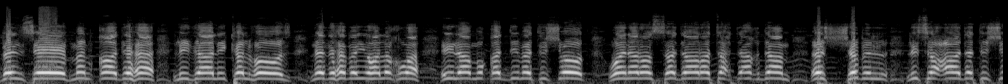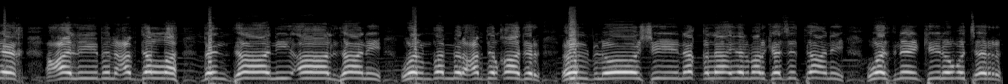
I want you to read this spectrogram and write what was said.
بن سيف من قادها لذلك الفوز. نذهب أيها الأخوة إلى مقدمة الشوط ونرى الصدارة تحت أقدام الشبل لسعادة الشيخ علي بن عبد الله بن ثاني آل ثاني والمضمر عبد القادر البلوشي. نقلة إلى المركز الثاني واثنين كيلو متر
